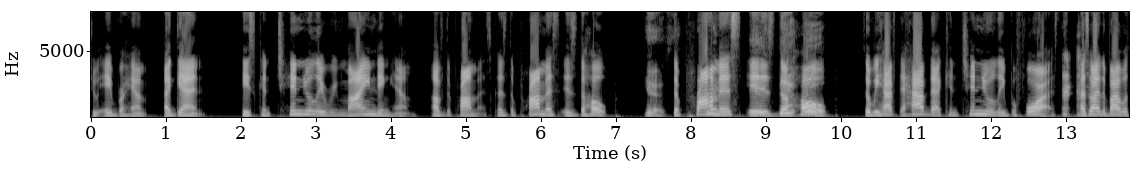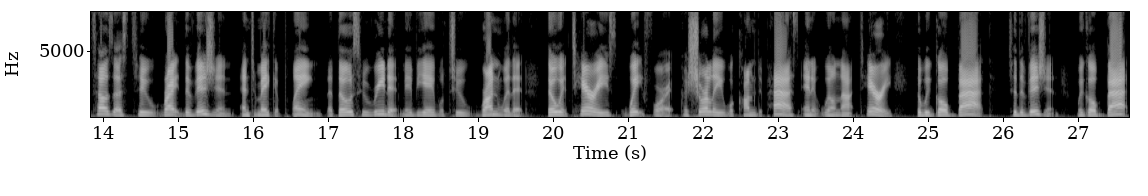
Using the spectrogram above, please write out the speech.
to Abraham again. He's continually reminding him of the promise because the promise is the hope. Yes. The promise is, is, the, the hope. hope. So we have to have that continually before us. That's why the Bible tells us to write the vision and to make it plain, that those who read it may be able to run with it. Though it tarries, wait for it, because surely it will come to pass and it will not tarry. So we go back to the vision. We go back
